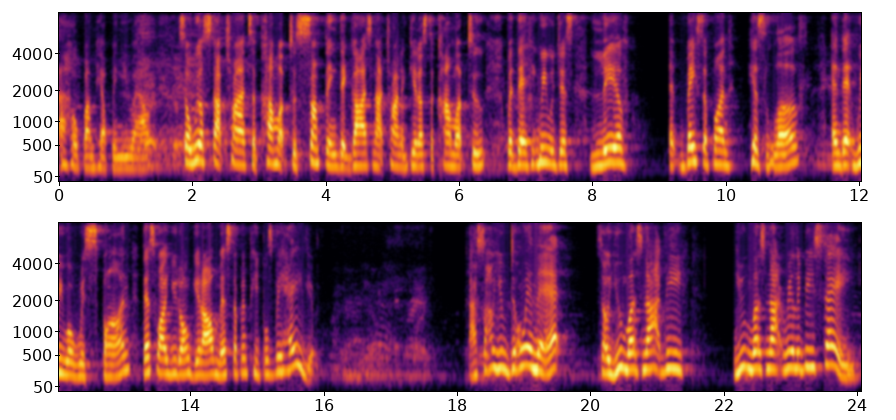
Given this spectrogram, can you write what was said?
I hope I'm helping you out. So we'll stop trying to come up to something that God's not trying to get us to come up to, but that we would just live eh, based upon His love and that we will respond. That's why you don't get all messed up in people's behavior. I saw you doing that, so you must not be, you must not really be saved.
